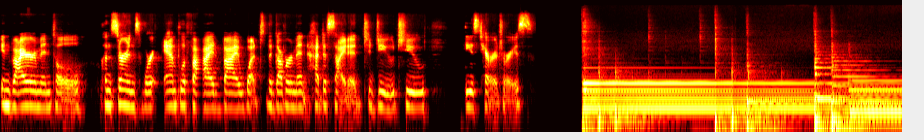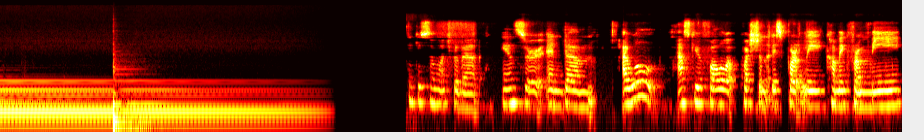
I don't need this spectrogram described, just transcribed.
environmental concerns were amplified by what the government had decided to do to these territories. Thank you so much for that answer. And um, I will ask you a follow up question that is partly coming from me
